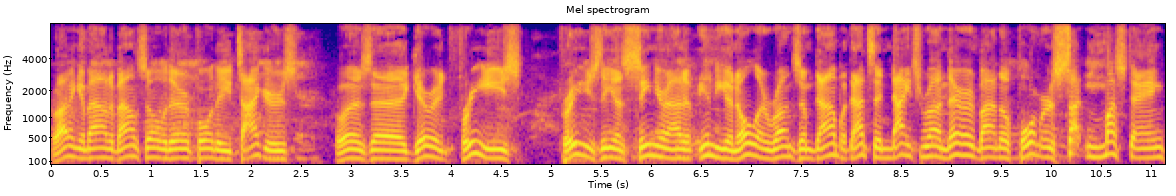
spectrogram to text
Running him out of bounds over there for the Tigers was uh, Garrett Freeze. Freeze, the senior out of Indianola, runs him down, but that's a nice run there by the former Sutton Mustang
